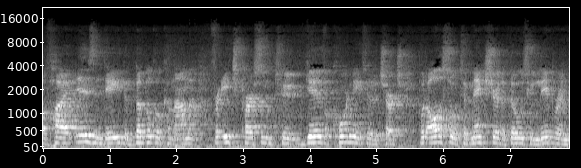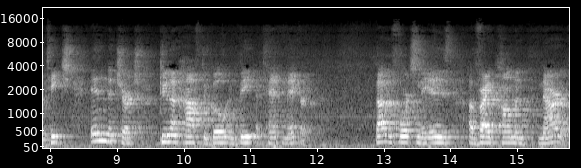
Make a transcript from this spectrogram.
of how it is indeed the biblical commandment for each person to give accordingly to the church, but also to make sure that those who labour and teach in the church do not have to go and be a tent maker. That unfortunately is a very common narrative.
